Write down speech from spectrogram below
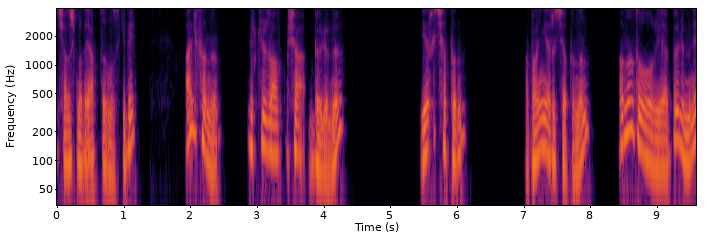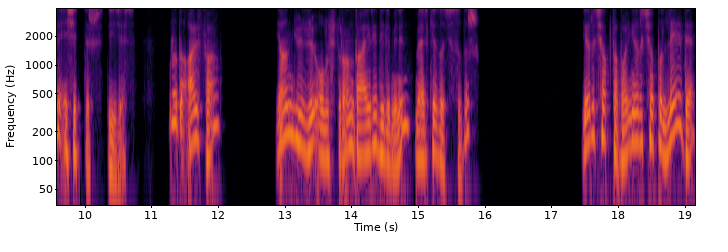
çalışmada yaptığımız gibi alfanın 360'a bölümü yarıçapın taban yarıçapının ana doğruya bölümüne eşittir diyeceğiz. Burada alfa yan yüzü oluşturan daire diliminin merkez açısıdır. Yarıçap taban yarıçapı L de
